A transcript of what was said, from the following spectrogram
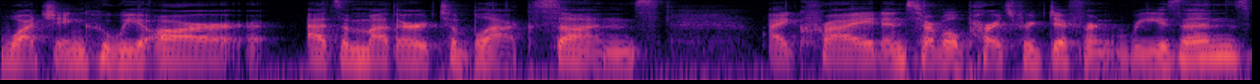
watching who we are as a mother to black sons, I cried in several parts for different reasons.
